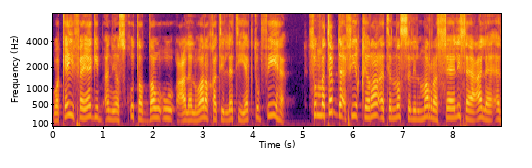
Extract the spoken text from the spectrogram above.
وكيف يجب أن يسقط الضوء على الورقة التي يكتب فيها. ثم تبدأ في قراءة النص للمرة الثالثة على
